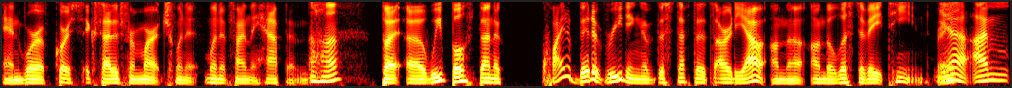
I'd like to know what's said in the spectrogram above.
and we're of course excited for March when it when it finally happens. uh huh. But uh, we've both done a quite a bit of reading of the stuff that's already out on the on the list of eighteen. Right? Yeah, I'm.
